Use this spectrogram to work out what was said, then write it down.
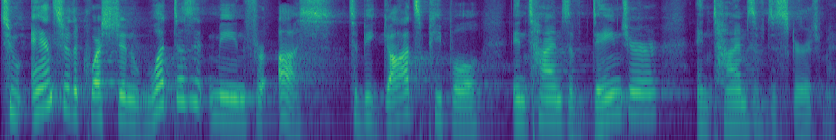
to answer the question what does it mean for us to be God's people in times of danger and times of discouragement?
